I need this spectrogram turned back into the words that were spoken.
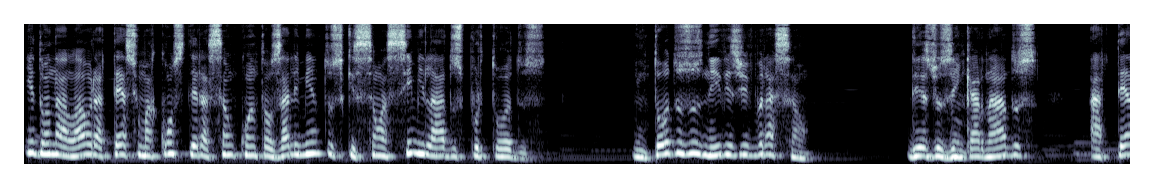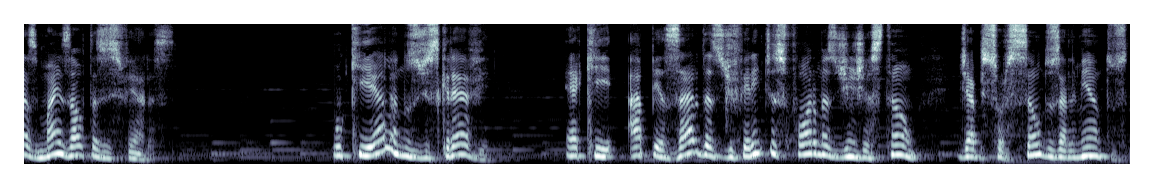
E Dona Laura tece uma consideração quanto aos alimentos que são assimilados por todos, em todos os níveis de vibração, desde os encarnados até as mais altas esferas. O que ela nos descreve é que, apesar das diferentes formas de ingestão, de absorção dos alimentos,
